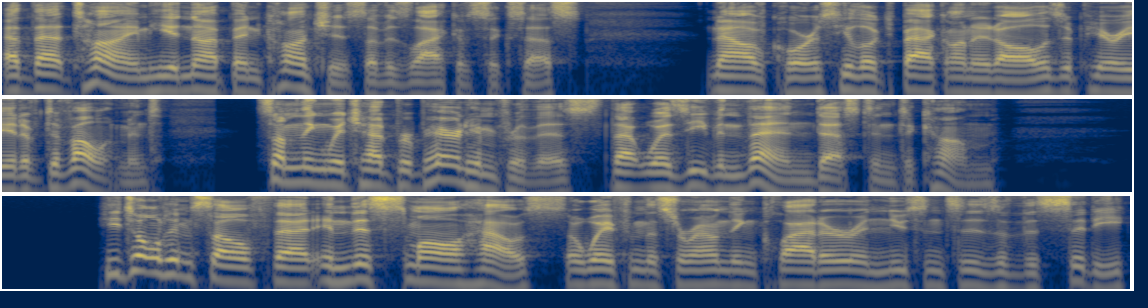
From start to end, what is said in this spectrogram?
At that time, he had not been conscious of his lack of success. Now, of course, he looked back on it all as a period of development, something which had prepared him for this that was even then destined to come. He told himself that in this small house, away from the surrounding clatter and nuisances of the city,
